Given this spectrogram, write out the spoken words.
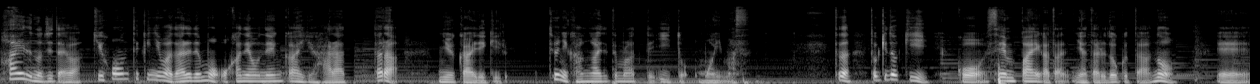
入るの自体は基本的には誰でもお金を年会費払ったら入会できるっていうふうに考えててもらっていいと思います。ただ時々こう先輩方にあたるドクターの、え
